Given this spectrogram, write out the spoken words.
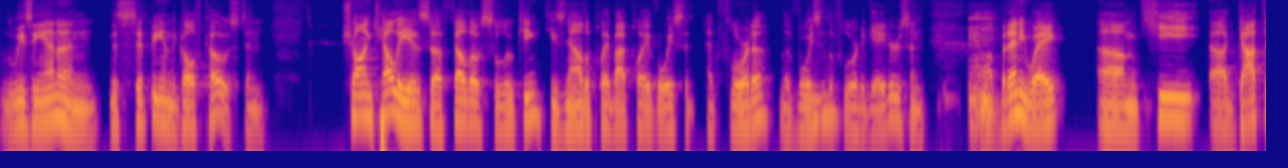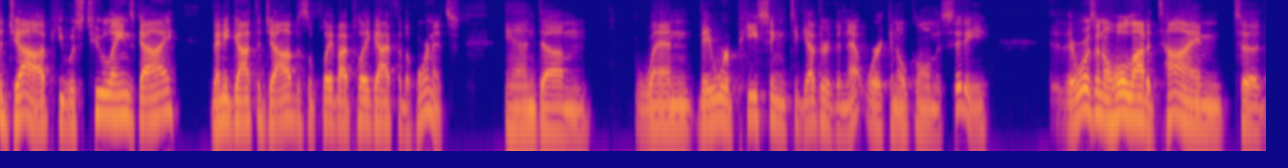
Louisiana and Mississippi and the Gulf Coast. And Sean Kelly is a fellow Saluki. He's now the play-by-play voice at, at Florida, the voice mm-hmm. of the mm-hmm. Florida Gators. And uh, but anyway, um, he uh, got the job. He was Tulane's guy then he got the job as the play by play guy for the Hornets. And um, when they were piecing together the network in Oklahoma City, there wasn't a whole lot of time to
